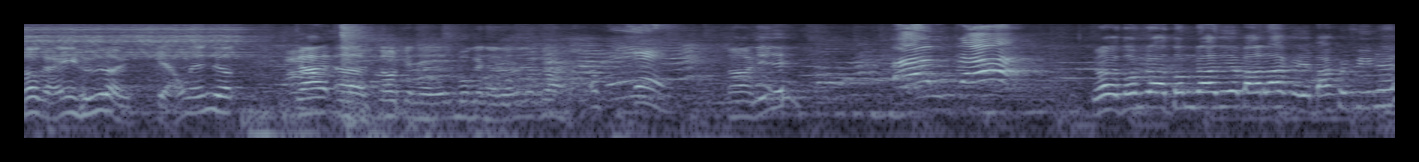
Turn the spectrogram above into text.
Rồi cái hứ rồi kéo lên được. Gai ờ rồi cái này buộc cái này được rồi. ok Rồi đi đi. anh ra Rồi tôm ra tôm ra đi ba ra cái ba quay phim đấy.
